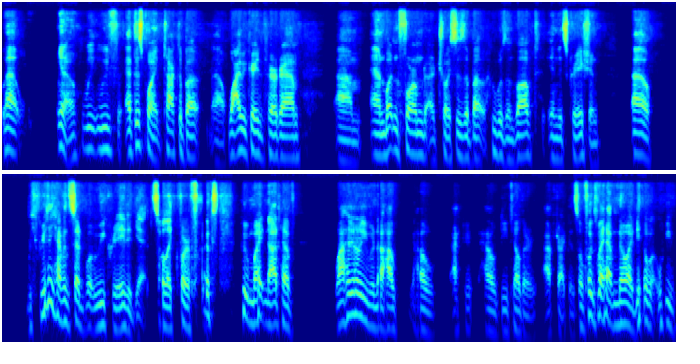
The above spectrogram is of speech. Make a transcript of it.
well, you know, we, we've at this point talked about uh, why we created the program um, and what informed our choices about who was involved in its creation. Uh, we really haven't said what we created yet. So, like for folks who might not have, well, I don't even know how how accurate, how detailed or abstract is. So, folks might have no idea what we've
